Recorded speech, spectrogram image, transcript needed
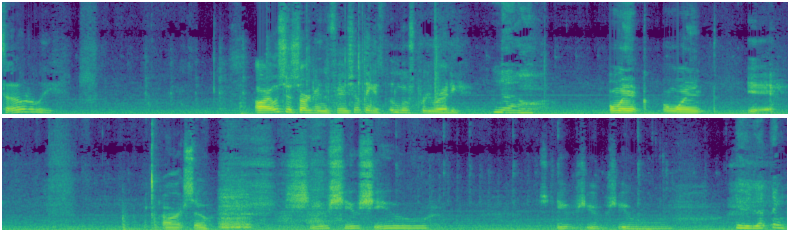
Totally. Alright, let's just start getting the fish. I think it's, it looks pretty ready. No. Oink, oink. Yeah. Alright, so shoo shoo shoo. Shoo shoo shoo. Dude, that thing,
